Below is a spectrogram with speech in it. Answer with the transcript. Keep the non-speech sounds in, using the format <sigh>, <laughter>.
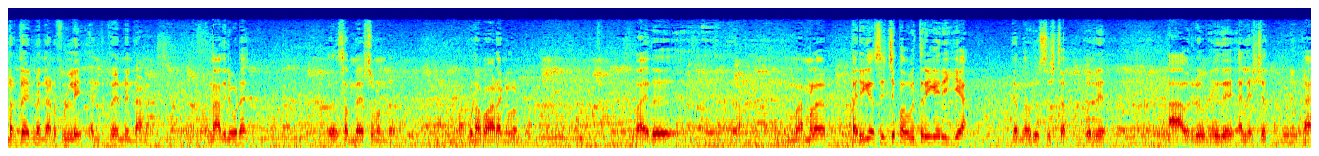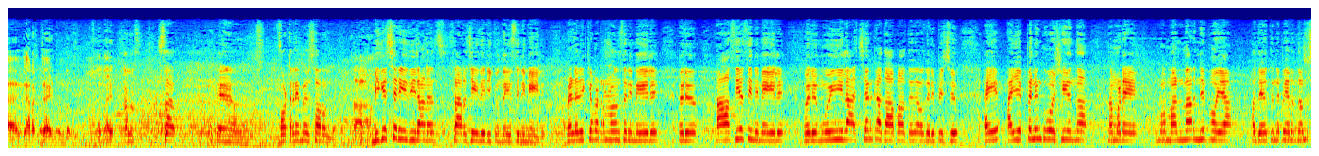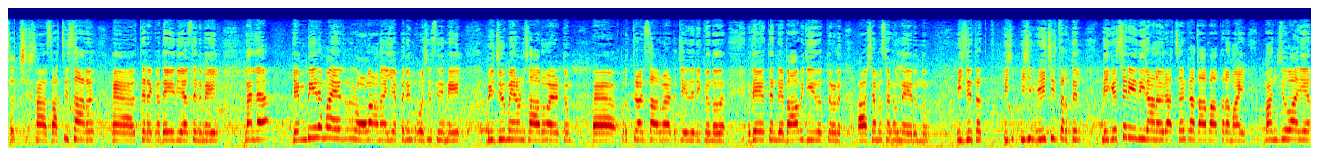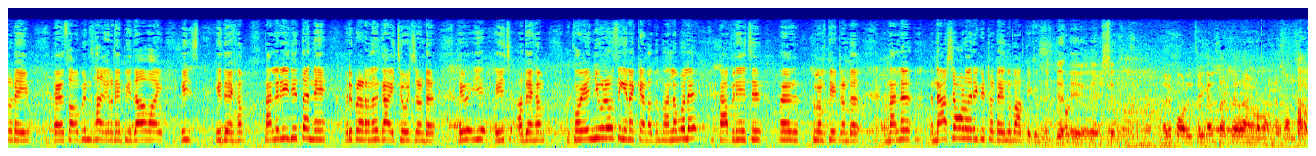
Entertainment ആണ് fully entertainment ആണ് എന്നാൽ അതിലൂടെ സന്ദേശമുണ്ട് ഗുണപാഠങ്ങളുണ്ട്. അതായത് നമ്മളെ പരിഹസിച്ച് പവിത്രീകരിക്കുക എന്നൊരു സിസ്റ്റം ഒരു ആ ഒരു ഇത് ലക്ഷ്യം കറക്റ്റായിട്ടുണ്ട്. നന്നായിട്ട്. സാർ ഫോട്ടോനേമേൽ സാറല്ലേ? മികച്ച രീതിയിലാണ് സാർ ചെയ്തിരിക്കുന്നത് ഈ സിനിമയിൽ. വെള്ളരിക്ക പട്ടണം സിനിമയിൽ ഒരു ഹാസ്യ സിനിമയിൽ ഒരു മൊയ്നിയിൽ അച്ഛൻ കഥാപാത്രത്തെ അവതരിപ്പിച്ചു. അയ്യ- അയ്യപ്പനും കോശിയുന്ന എന്ന നമ്മുടെ മൺമറിഞ്ഞു പോയ അദ്ദേഹത്തിന്റെ പേരെന്താണ് സച്ചി. സാറ് തിരക്കഥ എഴുതിയ സിനിമയിൽ നല്ല ഗംഭീരമായ ഒരു റോളാണ് അയ്യപ്പനും കോശി സിനിമയിൽ ബിജു മേനോൻ സാറുമായിട്ടും പൃഥ്വിരാജ് സാറുമായിട്ടും ചെയ്തിരിക്കുന്നത്. ഇദ്ദേഹത്തിന്റെ ഭാവി ജീവിതത്തിലുള്ള ആശംസകൾ നേരുന്നു. ഈ ചിത്ര ഈ ചിത്രത്തിൽ മികച്ച രീതിയിലാണ് ഒരു അച്ഛൻ കഥാപാത്രമായി മഞ്ജു വാര്യറുടെയും സൗബിൻ സാഗറുടെയും പിതാവായി ഈ- ഇദ്ദേഹം നല്ല രീതിയിൽ തന്നെ ഒരു പ്രകടനം കാഴ്ചവെച്ചിട്ടുണ്ട്. അദ്ദേഹം കൊയഞ്ഞൂണോ സിംഗിനൊക്കെയാണ്. അത് നല്ലപോലെ അഭിനയിച്ച് പുലർത്തിയിട്ടുണ്ട്. നല്ല നാഷണൽ വരെ കിട്ടട്ടെ എന്ന് പ്രാർത്ഥിക്കുന്നു. <laughs> ഒരു പൊളിറ്റിക്കൽ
